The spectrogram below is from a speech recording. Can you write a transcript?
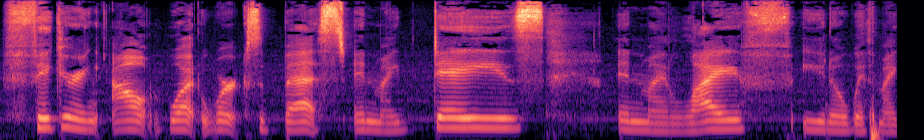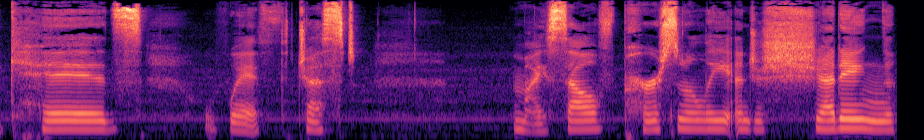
figuring out what works best in my days, in my life, you know, with my kids, with just myself personally, and just shedding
